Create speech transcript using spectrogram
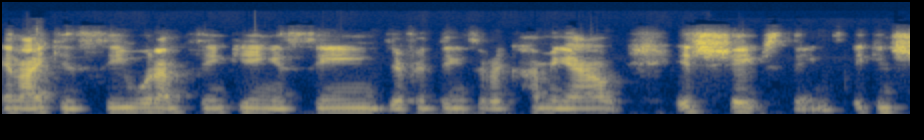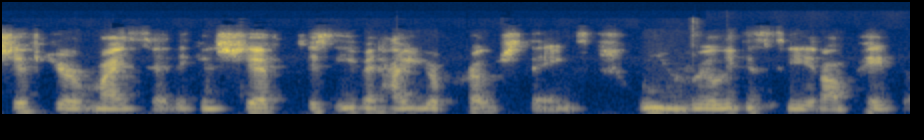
and I can see what I'm thinking and seeing different things that are coming out, it shapes things. It can shift your mindset. It can shift just even how you approach things when you really can see it on paper.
